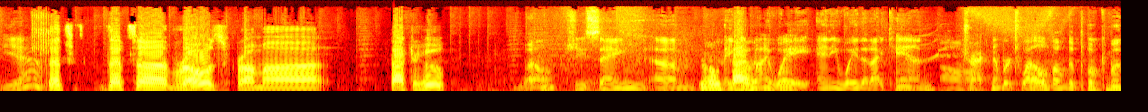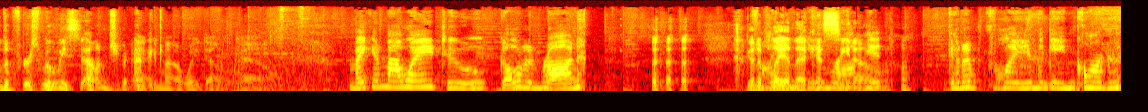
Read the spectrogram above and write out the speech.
Yeah. That's that's uh Rose from uh Doctor Who. Well, she's saying um, Rose making Tyler. my way any way that I can. Aw. Track number 12 on the Pokemon the first movie soundtrack. Making my way downtown. Making my way to Goldenrod. Gonna play in the Game casino. Rocket. Gonna play in the game corner.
